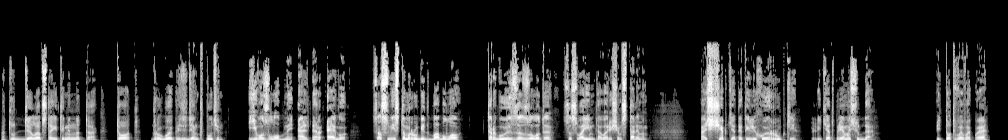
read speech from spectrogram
А тут дело обстоит именно так. Тот, другой президент Путин, его злобный альтер-эго, со свистом рубит бабло, торгуя за золото со своим товарищем Сталиным, а щепки от этой лихой рубки летят прямо сюда. И тот ВВП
